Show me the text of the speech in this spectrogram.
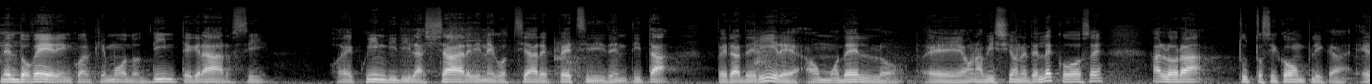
nel dovere in qualche modo di integrarsi e quindi di lasciare di negoziare pezzi di identità per aderire a un modello e a una visione delle cose, allora tutto si complica e,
